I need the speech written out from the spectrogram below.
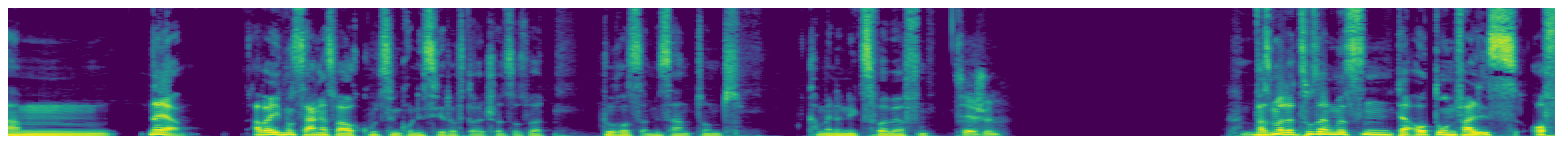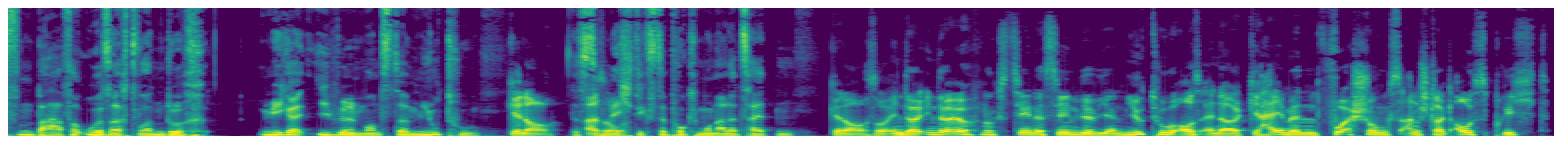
Ähm, naja, aber ich muss sagen, es war auch gut synchronisiert auf Deutsch, also es war durchaus amüsant und kann mir da nichts vorwerfen. Sehr schön. Was wir dazu sagen müssen, der Autounfall ist offenbar verursacht worden durch Mega Evil Monster Mewtwo, Genau. das also, mächtigste Pokémon aller Zeiten. genau, so in der, in der Eröffnungsszene sehen wir, wie ein Mewtwo aus einer geheimen Forschungsanstalt ausbricht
